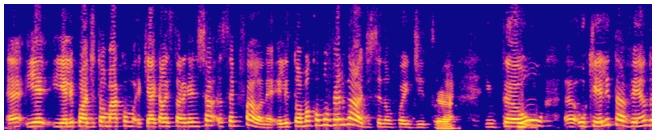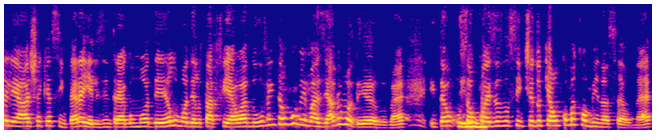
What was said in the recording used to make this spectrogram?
É, e, e, ele pode tomar como. Que é aquela história que a gente sempre fala, né? Ele toma como verdade se não foi dito, é. né? Então, uh, o que ele tá vendo, ele acha que assim, peraí, eles entregam um modelo, o modelo tá fiel à nuvem, então vou me basear no modelo, né? Então, são coisas no sentido que é uma combinação, né?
